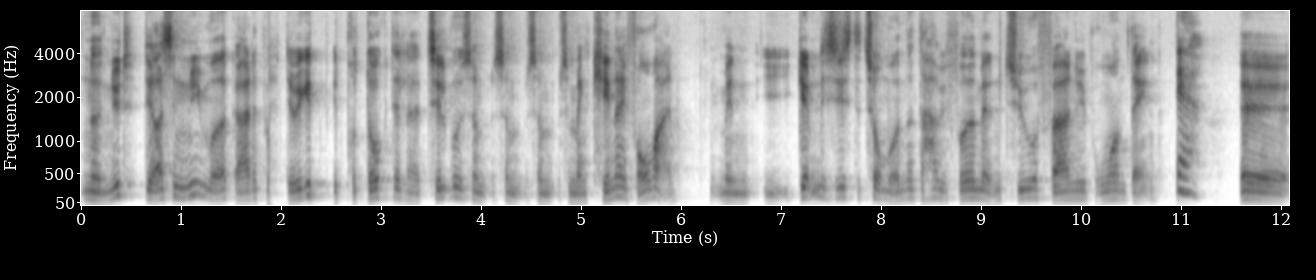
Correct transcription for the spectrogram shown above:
noget nyt. Det er også en ny måde at gøre det på. Det er jo ikke et, et produkt eller et tilbud, som, som, som, som man kender i forvejen. Men i, gennem de sidste to måneder, der har vi fået mellem 20 og 40 nye brugere om dagen. Ja. Øh,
